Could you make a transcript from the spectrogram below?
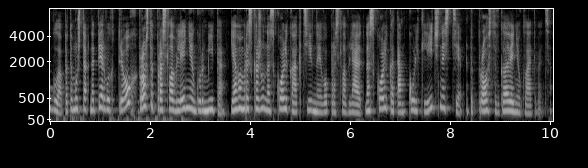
Гугла, потому что на первых трех просто прославление Гурмита. Я вам расскажу, насколько активно его прославляют, насколько там культ личности, это просто в голове не укладывается.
